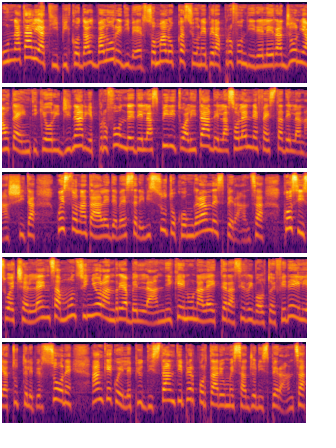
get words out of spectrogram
Un Natale atipico, dal valore diverso, ma l'occasione per approfondire le ragioni autentiche, originarie e profonde della spiritualità della solenne festa della nascita. Questo Natale deve essere vissuto con grande speranza. Così Sua Eccellenza Monsignor Andrea Bellandi, che in una lettera si è rivolto ai fedeli e a tutte le persone, anche quelle più distanti, per portare un messaggio di speranza.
